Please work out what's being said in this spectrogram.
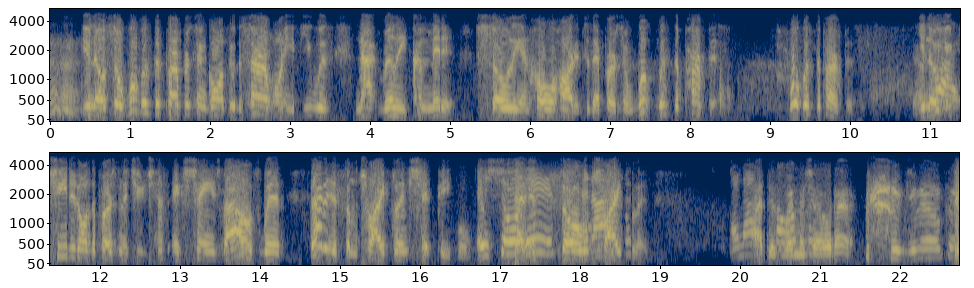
Mm. You know, so what was the purpose in going through the ceremony if you was not really committed solely and wholehearted to that person? What was the purpose? What was the purpose? You know, Right. you cheated on the person that you just exchanged vows with. That is some trifling shit, people. It sure That is. is so and I, trifling. and I, I just so wouldn't have agree. showed up. you know what I'm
